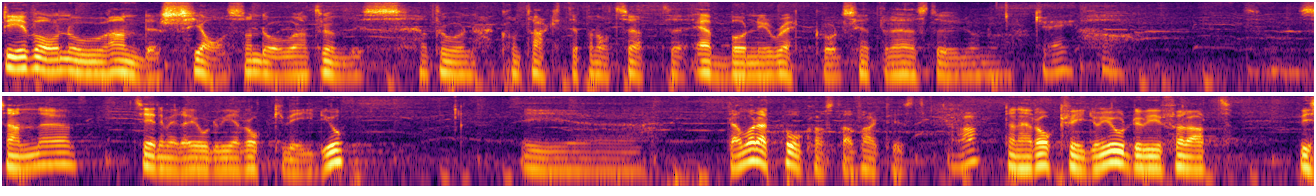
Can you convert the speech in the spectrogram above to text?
Det var nog Anders Jansson då, våran trummis. Jag tror en kontakter på något sätt. Ebony Records heter det här studion. Okej. Sen eh, sedermera gjorde vi en rockvideo. I, eh, den var rätt påkostad faktiskt. Ja, Den här rockvideon gjorde vi för att vi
